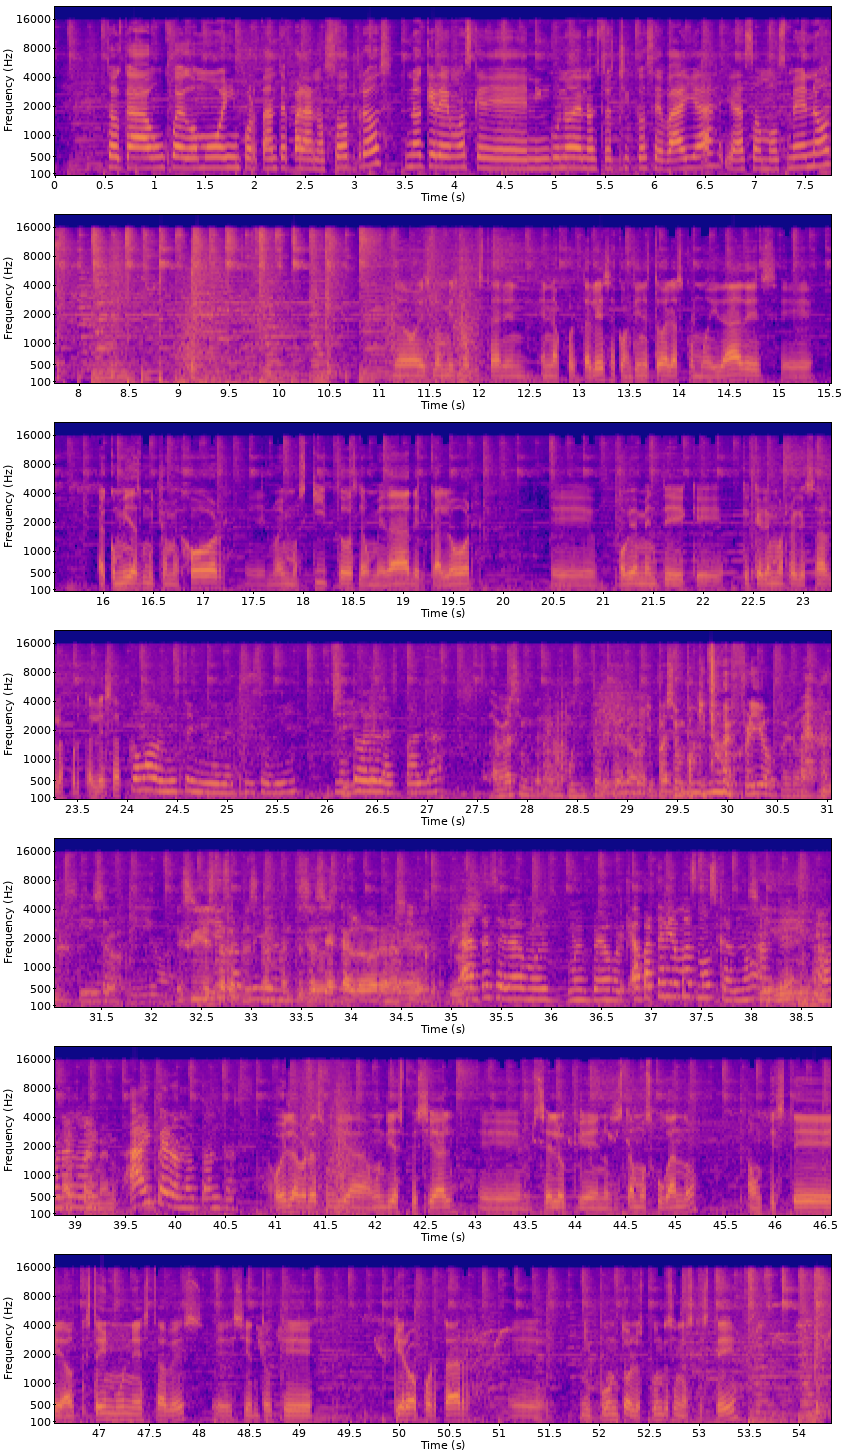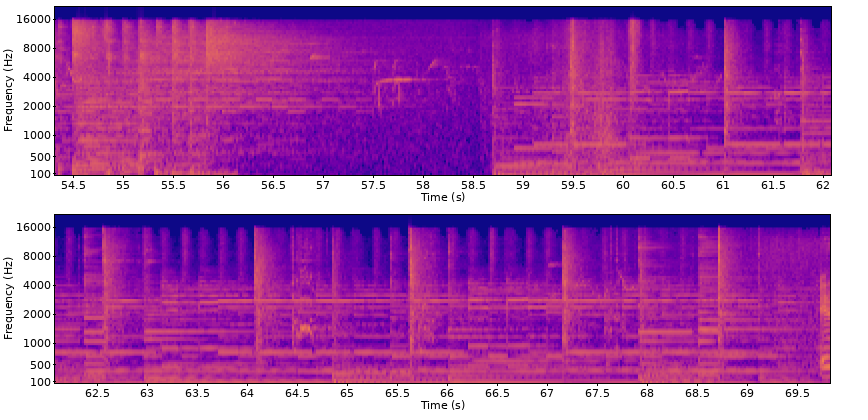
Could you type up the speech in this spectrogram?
Toca un juego muy importante para nosotros. No queremos que ninguno de nuestros chicos se vaya, ya somos menos. No es lo mismo que estar en, en la fortaleza, cuando tienes todas las comodidades, eh, la comida es mucho mejor, eh, no hay mosquitos, la humedad, el calor. eh, obviamente que, que queremos regresar a la fortaleza. ¿Cómo dormiste en el piso bien? ¿No Sí. te duele la espalda? La verdad sí me dolió un poquito, pero. Y pasé un poquito de frío, pero. Sí, hizo frío. Es que ya está refrescante. Antes hacía calor, Sí. Antes era muy, muy feo porque aparte había más moscas, ¿no? Sí, Antes, ahora no hay hay. menos. Hay, pero no tantas. Hoy la verdad es un día, un día especial, eh, sé lo que nos estamos jugando, aunque esté, aunque esté inmune esta vez, eh, siento que quiero aportar eh, mi punto, los puntos en los que esté.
